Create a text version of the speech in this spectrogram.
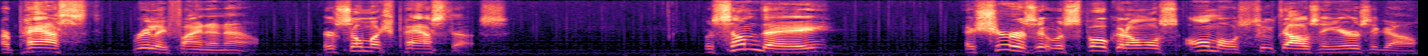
are past really finding out. There's so much past us. But someday, as sure as it was spoken almost almost 2,000 years ago,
